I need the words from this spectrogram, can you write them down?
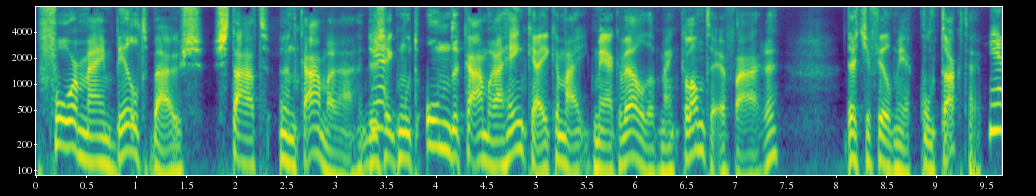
voor mijn beeldbuis staat een camera. Dus Ja. ik moet om de camera heen kijken. Maar ik merk wel dat mijn klanten ervaren dat je veel meer contact hebt. Ja,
